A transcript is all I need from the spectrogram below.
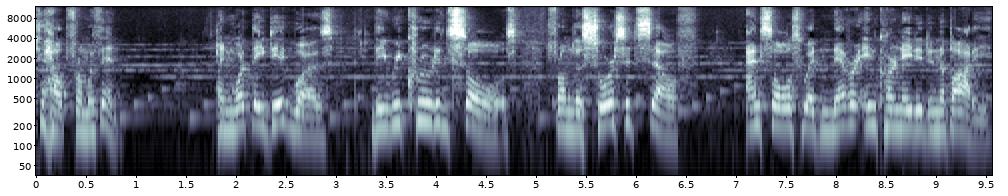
to help from within. And what they did was they recruited souls from the source itself and souls who had never incarnated in a body.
